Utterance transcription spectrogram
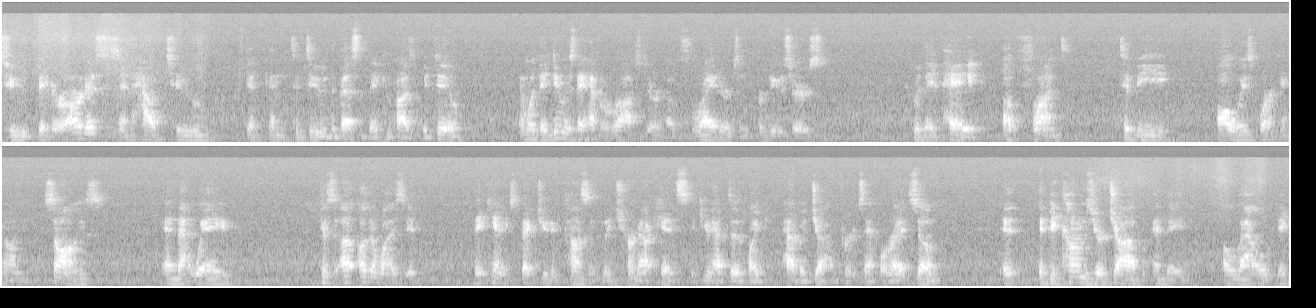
to bigger artists and how to get them to do the best that they can possibly do. And what they do is they have a roster of writers and producers who they pay up front to be always working on songs and that way because otherwise if they can't expect you to constantly churn out hits if you have to like have a job for example right? So it, it becomes your job and they allow they,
